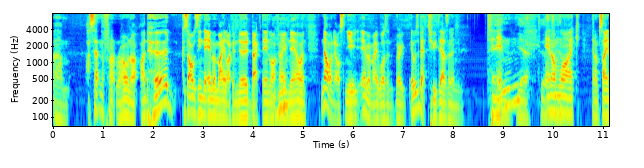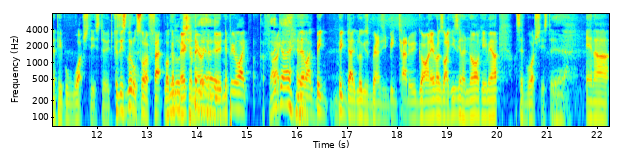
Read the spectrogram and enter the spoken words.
um, I sat in the front row and I, I'd heard because I was into MMA like a nerd back then, like I Mhm. am now, and no one else knew MMA wasn't very. It was about 2010, 10, yeah. and I'm like, and I'm saying to people, watch this dude because this little Yeah. sort of fat looking American American yeah, dude, and the people are like, the fuck, that guy, and they're like, big Big Daddy Lucas Browne's this big tattoo guy, and everyone's like, he's gonna knock him out. I said, watch this dude yeah, and uh,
